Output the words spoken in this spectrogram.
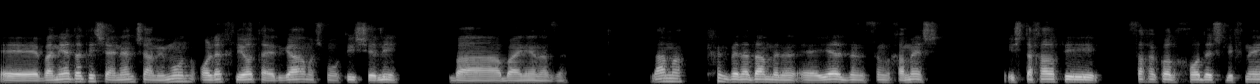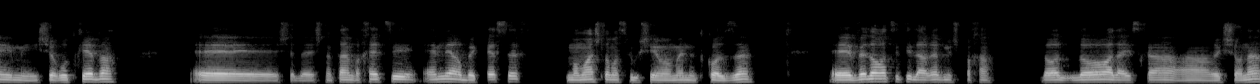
אה, ואני ידעתי שהעניין של המימון הולך להיות האתגר המשמעותי שלי בעניין הזה. למה? בן אדם, אה, ילד בן 25, השתחררתי סך הכל חודש לפני משירות קבע של שנתיים וחצי, אין לי הרבה כסף, ממש לא מספיק שיממן את כל זה. אה, ולא רציתי לערב משפחה, לא, לא על העסקה הראשונה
